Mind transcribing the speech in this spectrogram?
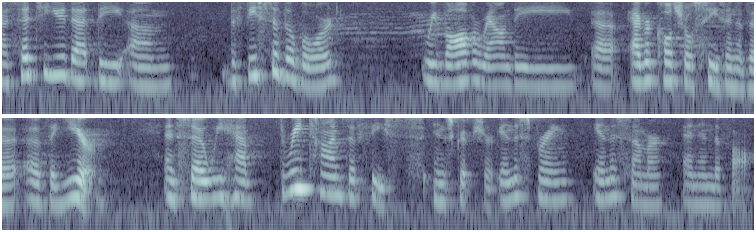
I said to you that the, um, the feasts of the Lord revolve around the uh, agricultural season of the, of the year. And so we have three times of feasts in Scripture in the spring, in the summer, and in the fall.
